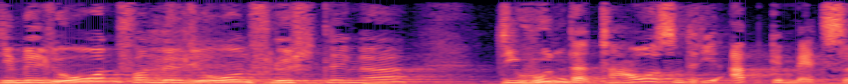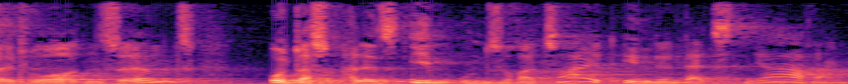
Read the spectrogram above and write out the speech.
die Millionen von Millionen Flüchtlinge, die Hunderttausende, die abgemetzelt worden sind und das alles in unserer Zeit, in den letzten Jahren.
